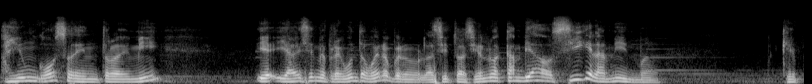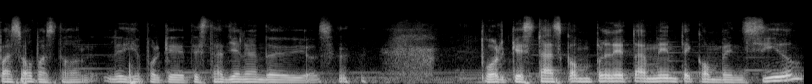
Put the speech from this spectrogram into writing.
hay un gozo dentro de mí. Y, a veces me pregunto, bueno, pero la situación no ha cambiado, sigue la misma. ¿Qué pasó, pastor? Le dije, porque te estás llenando de Dios. porque estás completamente convencido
